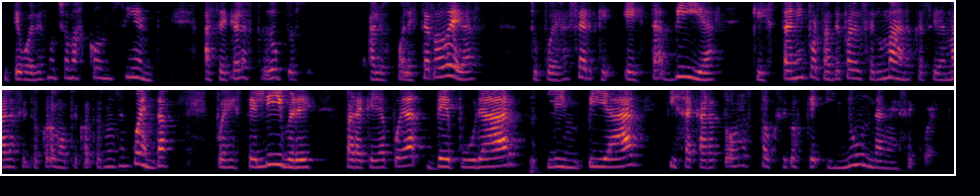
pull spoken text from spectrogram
y te vuelves mucho más consciente acerca de los productos a los cuales te rodeas, tú puedes hacer que esta vía que es tan importante para el ser humano, que se llama la citocromo P450, pues esté libre para que ella pueda depurar, limpiar y sacar todos los tóxicos que inundan ese cuerpo.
